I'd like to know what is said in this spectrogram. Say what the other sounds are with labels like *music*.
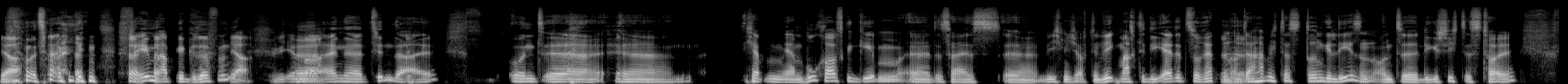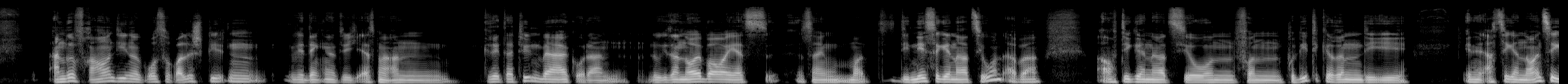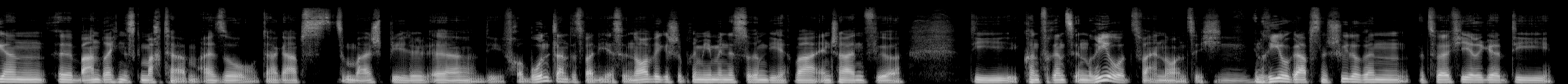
Ja. *laughs* den Fame abgegriffen Ja, wie äh, immer. ein Herr Tyndall. Und äh, äh, ich habe mir ein Buch rausgegeben, äh, das heißt, äh, wie ich mich auf den Weg machte, die Erde zu retten. Mhm. Und da habe ich das drin gelesen und äh, die Geschichte ist toll. Andere Frauen, die eine große Rolle spielten, wir denken natürlich erstmal an Greta Thunberg oder an Luisa Neubauer jetzt, sagen die nächste Generation, aber auch die Generation von Politikerinnen, die in den 80er, 90ern äh, Bahnbrechendes gemacht haben. Also da gab's zum Beispiel äh, die Frau Brundtland, das war die erste norwegische Premierministerin, die war entscheidend für die Konferenz in Rio 92. Mhm. In Rio gab's eine Schülerin, eine Zwölfjährige, die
